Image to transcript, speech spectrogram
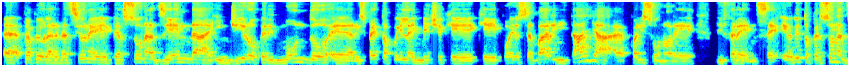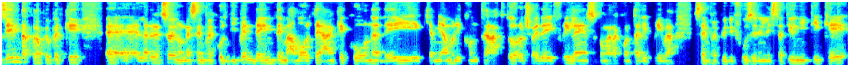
eh, proprio la relazione persona-azienda in giro per il mondo eh, rispetto a quella invece che, che puoi osservare in Italia, eh, quali sono le differenze? E ho detto persona-azienda proprio perché eh, la relazione non è sempre col dipendente, ma a volte anche con dei, chiamiamoli contractor, cioè dei freelance, come raccontavi prima, sempre più diffusi negli Stati Uniti, che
